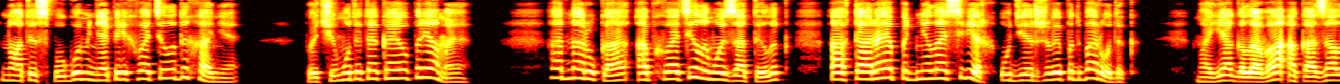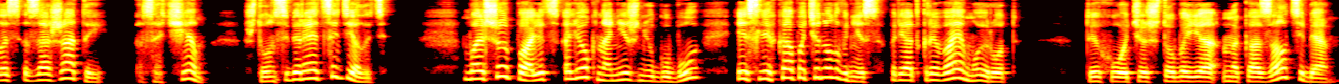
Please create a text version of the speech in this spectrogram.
но от испугу меня перехватило дыхание. «Почему ты такая упрямая?» Одна рука обхватила мой затылок, а вторая поднялась вверх, удерживая подбородок. Моя голова оказалась зажатой. Зачем? Что он собирается делать? Большой палец лег на нижнюю губу и слегка потянул вниз, приоткрывая мой рот. «Ты хочешь, чтобы я наказал тебя?»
